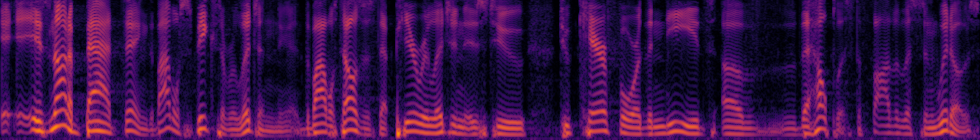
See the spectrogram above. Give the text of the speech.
is not a bad thing. The Bible speaks of religion. The Bible tells us that pure religion is to to care for the needs of the helpless, the fatherless, and widows.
